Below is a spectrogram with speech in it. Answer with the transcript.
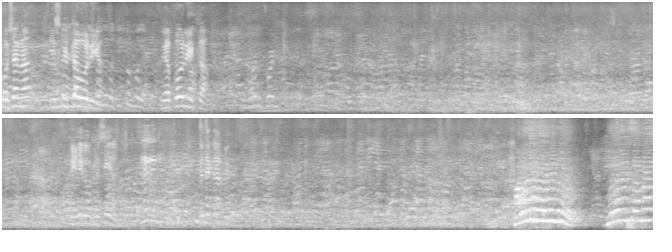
పోషన్న తీసుకు ఇట్లా పోరు ఇక. ఇక పోరు ఇట్లా. హవాలా కార్మికులు గిరవని సమ్మయ్య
